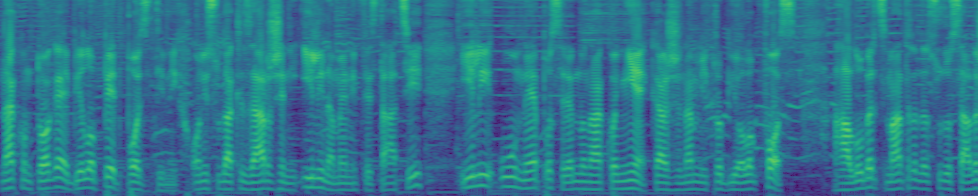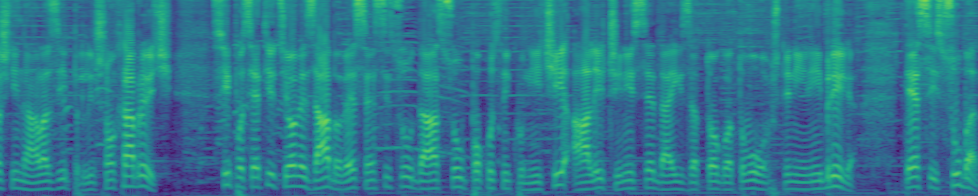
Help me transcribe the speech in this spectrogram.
nakon toga je bilo pet pozitivnih. Oni su dakle zaraženi ili na manifestaciji ili u neposredno nakon nje, kaže nam mikrobiolog Foss a Lubert smatra da su dosadašnji nalazi prilično ohrabrujući. Svi posjetioci ove zabave svesni su da su pokusni kunići, ali čini se da ih za to gotovo uopšte nije ni briga. Tesa i Suban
